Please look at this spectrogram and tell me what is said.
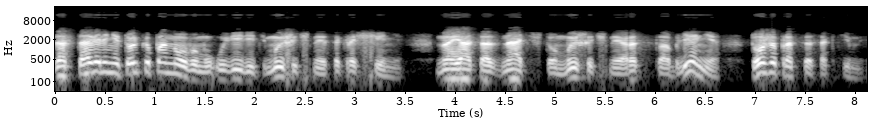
заставили не только по-новому увидеть мышечное сокращение, но и осознать, что мышечное расслабление тоже процесс активный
